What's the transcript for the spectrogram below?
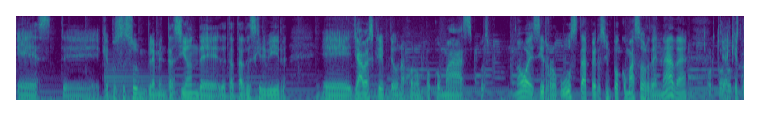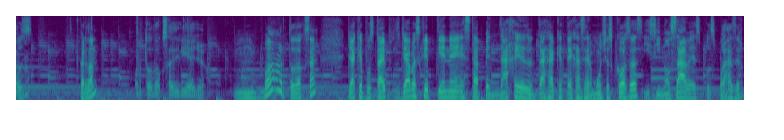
este, que pues es su implementación de, de tratar de escribir eh, JavaScript de una forma un poco más, pues, no voy a decir robusta, pero sí un poco más ordenada, ya que pues, ¿no? perdón. Ortodoxa diría yo. Mm, bueno, ortodoxa, ya que pues type, JavaScript tiene esta ventaja y desventaja que te deja hacer muchas cosas y si no sabes, pues puedes hacer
